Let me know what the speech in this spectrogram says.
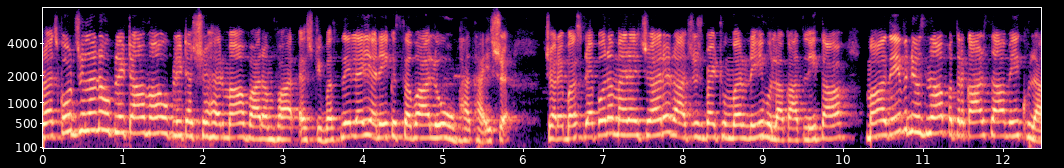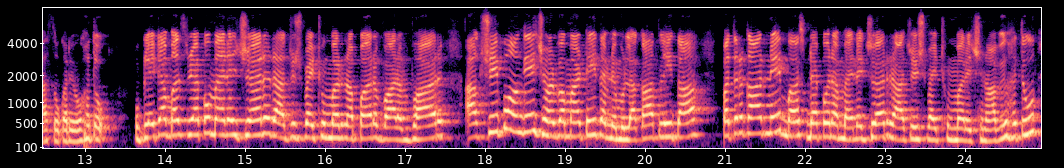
રાજકોટ જિલ્લાના ઉપલેટામાં, ઉપલેટા શહેરમાં વારંવાર એસટી બસને લઈ અનેક સવાલો ઊભા થાય છે. જ્યારે બસ ડેપોના મેનેજર રાજેશભાઈ ઠુમરની મુલાકાત લેતા મહાદેવ ન્યૂઝના પત્રકાર સામે ખુલાસો કર્યો હતો. Upleta bus depot manager Rajeshbhai ઠુમરના પર વારંવાર આક્ષેપો અંગે જાણવા માટે તેમને મુલાકાત લેતા પત્રકારને બસ ડેપોના મેનેજર રાજેશભાઈ ઠુમ્મરે જણાવ્યું હતું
